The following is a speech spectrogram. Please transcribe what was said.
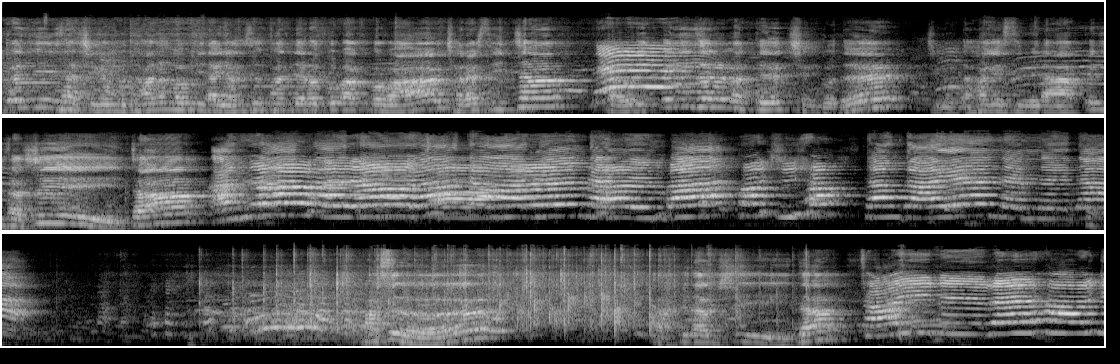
끝인사 지금부터 하는 겁니다. 연습한 대로 또박또박 잘할 수 있죠? 자 우리 끝인사를 맡은 친구들 지금부터 하겠습니다. 끝인사 시작. 박수! 자 그 다음 시작 저희들의 하게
